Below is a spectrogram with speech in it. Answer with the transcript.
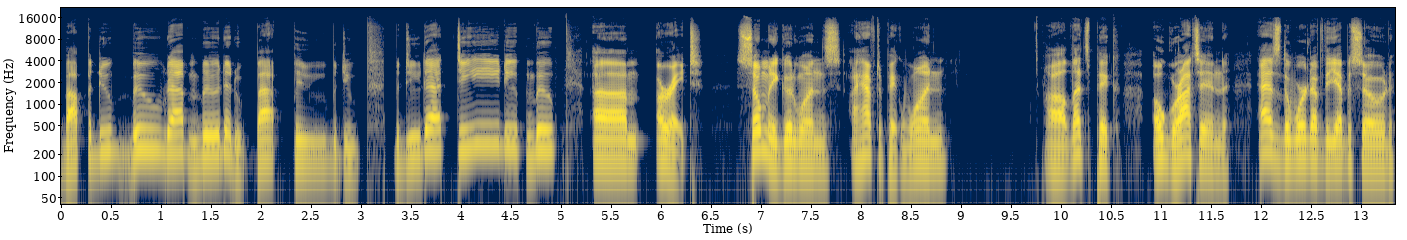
Bop a doop boo da boo da doop bop boo ba doop ba doo da dee doop boo. Um, all right. So many good ones. I have to pick one. Uh, let's pick au as the word of the episode.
